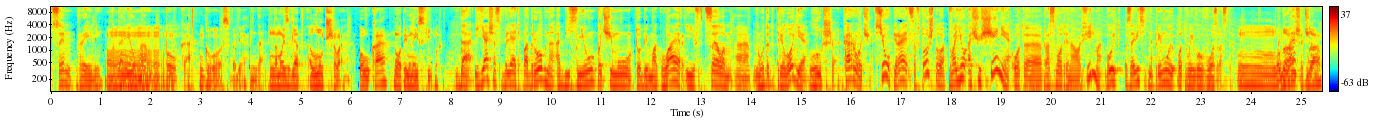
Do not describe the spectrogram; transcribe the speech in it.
Сэм Рэйми подарил нам Паука. Господи. Да. На мой взгляд, лучшего паука, ну вот именно из фильмов. Да, и я сейчас, блядь, подробно объясню, почему Тоби Магуайр и в целом э, вот эта трилогия лучше. Короче, все упирается в то, что твое ощущение от э, просмотренного фильма будет зависеть напрямую от твоего возраста. М, Ну Понимаешь, да, о чем да, я?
